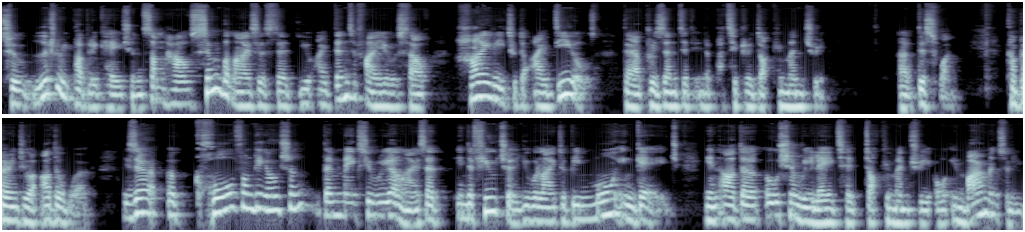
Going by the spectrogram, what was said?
to literary publication somehow symbolizes that you identify yourself highly to the ideals that are presented in a particular documentary, uh, this one, comparing to your other work? Is there a call from the ocean that makes you realize that in the future you would like to be more engaged in other ocean related documentary or environmentally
